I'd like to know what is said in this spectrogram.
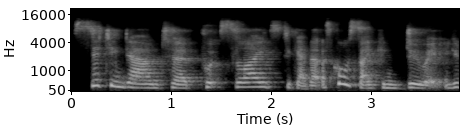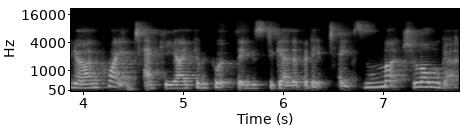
sitting down to put slides together. Of course, I can do it. You know, I'm quite techy, I can put things together, but it takes much longer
